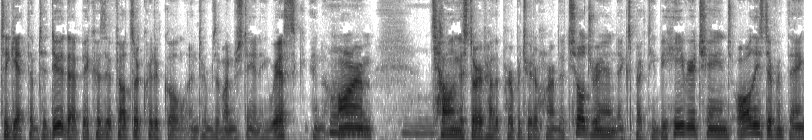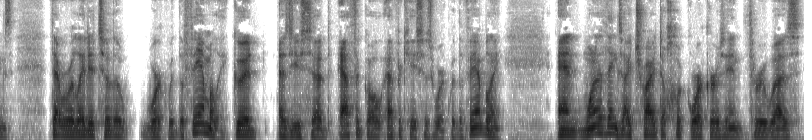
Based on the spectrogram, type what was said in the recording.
to get them to do that because it felt so critical in terms of understanding risk and mm-hmm. harm, mm-hmm. telling the story of how the perpetrator harmed the children, expecting behavior change, all these different things that were related to the work with the family. Good, as you said, ethical, efficacious work with the family. And one of the things I tried to hook workers in through was,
